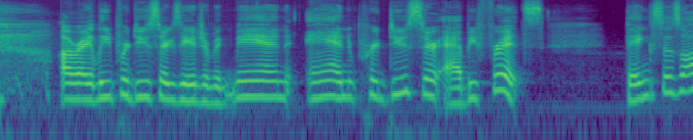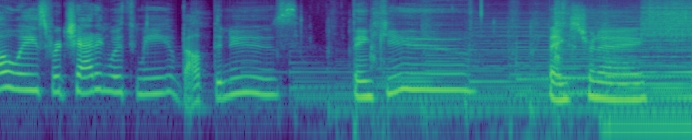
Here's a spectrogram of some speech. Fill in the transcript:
All right, lead producer Xandra McMahon and producer Abby Fritz. Thanks as always for chatting with me about the news. Thank you. Thanks, Trenae.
